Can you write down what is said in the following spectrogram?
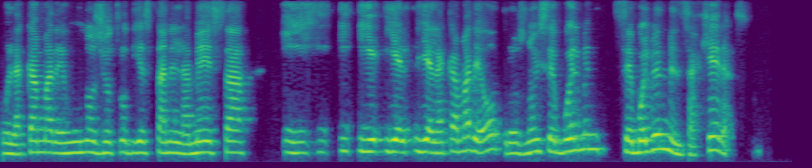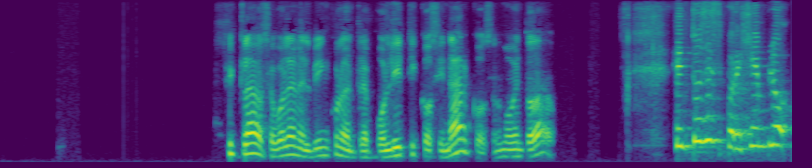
o en la cama de unos y otro día están en la mesa y, y, y, y en la cama de otros, ¿no? Y se vuelven, se vuelven mensajeras. Sí, claro, se vuelve en el vínculo entre políticos y narcos en un momento dado. Entonces, por ejemplo,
